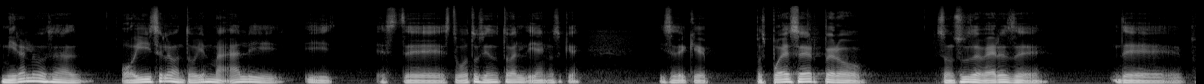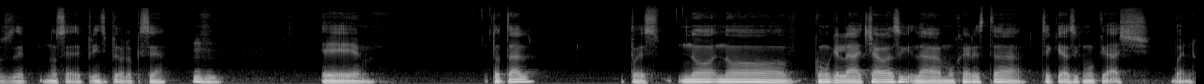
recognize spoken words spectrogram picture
míralo, o sea, hoy se levantó bien mal y, y este, estuvo tosiendo todo el día y no sé qué. Y dice de que, pues puede ser, pero son sus deberes de, de, pues de, no sé, de príncipe o lo que sea. Ujú. Eh, total, pues no, no, como que la chava, la mujer esta se queda así como que, ash, bueno,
